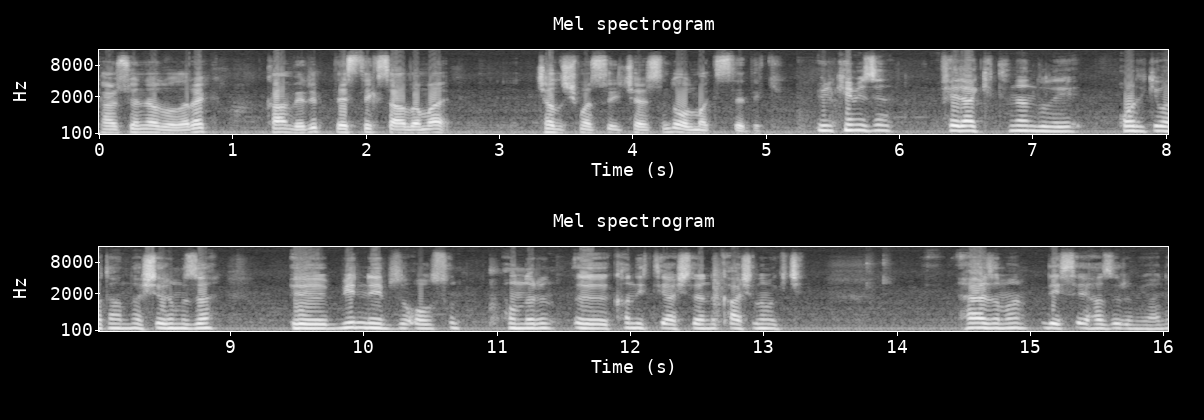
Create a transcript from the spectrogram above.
personel olarak kan verip destek sağlama çalışması içerisinde olmak istedik. ülkemizin felaketinden dolayı oradaki vatandaşlarımıza e, bir nebze olsun onların e, kan ihtiyaçlarını karşılamak için her zaman desteğe hazırım yani.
